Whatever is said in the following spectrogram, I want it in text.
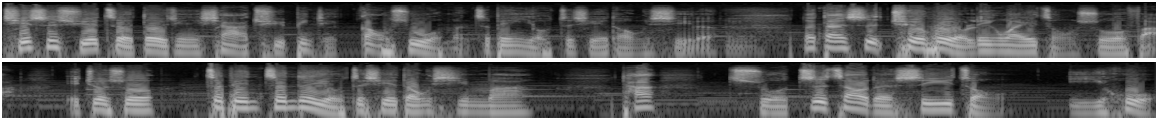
其实学者都已经下去，并且告诉我们这边有这些东西了。那但是却会有另外一种说法，也就是说，这边真的有这些东西吗？它所制造的是一种疑惑。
